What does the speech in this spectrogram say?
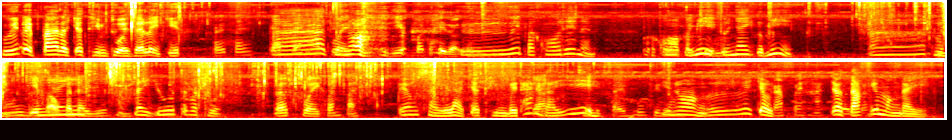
เฮ้ยได้ป้าแล้วเจ้าทิมถ้วยใส่เลยจิตไปไปกลับไปหาอ่าถ้วยพี่น้องหยิบบ่ได้ดอกเอ้ยปลาคอได้นั่นปลาคอปก็ลาคอมีไปกินตัวใหญ่ก็มีป้าดหพุ่นยิบเอาก็ตัวใหญ่ได้อยู่ได้อยู่แต่ว่าถ้วยแล้วถ้วยก่อนไปแป้วใส่ล่ะเจ้าทิมไปทางใดใส่บุพี่พี่น้น้ององเอ้ยเจ้ากลับไปหาเจ้าตักอยู่หมองใดที่หนึ่ง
